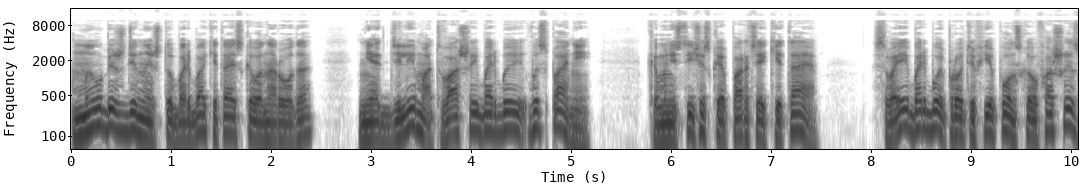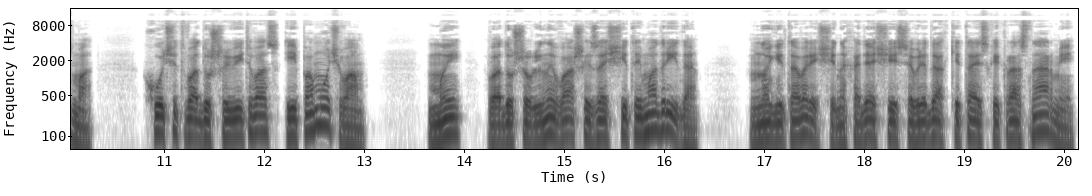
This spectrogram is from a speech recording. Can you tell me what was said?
Мы убеждены, что борьба китайского народа неотделима от вашей борьбы в Испании. Коммунистическая партия Китая своей борьбой против японского фашизма хочет воодушевить вас и помочь вам. Мы воодушевлены вашей защитой Мадрида. Многие товарищи, находящиеся в рядах китайской Красной Армии,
